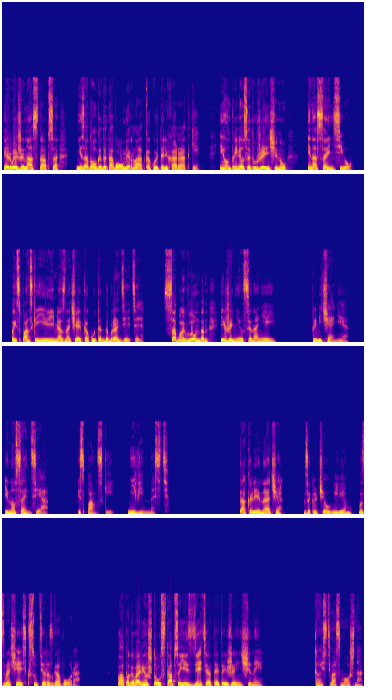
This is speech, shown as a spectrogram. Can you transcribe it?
Первая жена Стапса незадолго до того умерла от какой-то лихорадки, и он привез эту женщину Иносенсию. По-испански ее имя означает какую-то добродетель. С собой в Лондон и женился на ней». Примечание. Иносенсия. Испанский. Невинность. «Так или иначе», — заключил Уильям, возвращаясь к сути разговора. «Папа говорил, что у Стапса есть дети от этой женщины». «То есть, возможно,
